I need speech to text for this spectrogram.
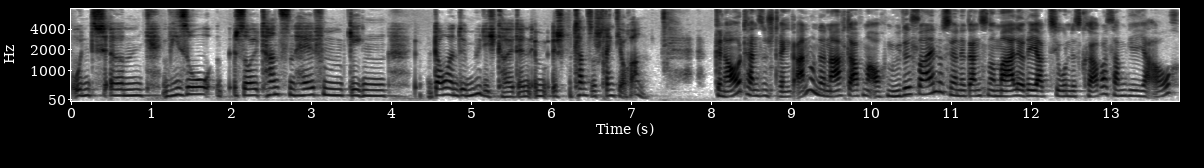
und ähm, wieso soll Tanzen helfen gegen dauernde Müdigkeit? Denn im, Tanzen strengt ja auch an. Genau, tanzen strengt an und danach darf man auch müde sein. Das ist ja eine ganz normale Reaktion des Körpers, haben wir ja auch.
